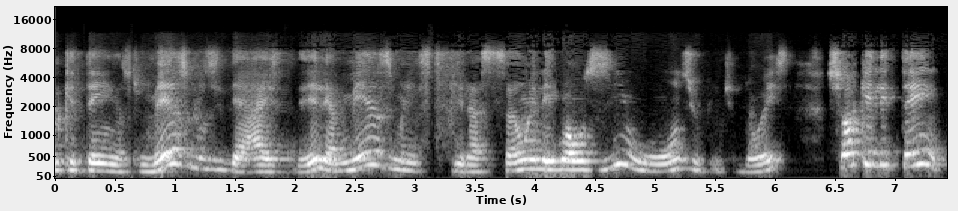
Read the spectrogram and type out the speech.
porque tem os mesmos ideais dele, a mesma inspiração, ele é igualzinho o 11 e o 22, só que ele tem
